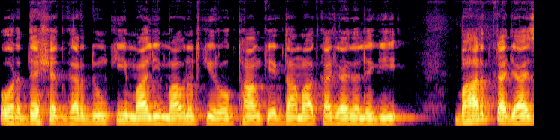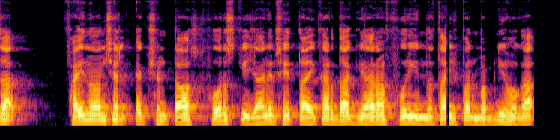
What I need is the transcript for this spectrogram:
اور دہشت گردوں کی مالی معاونت کی روک تھام کے اقدامات کا جائزہ لے گی۔ بھارت کا جائزہ فائنانشل ایکشن ٹاسک فورس کی جانب سے طے کردہ گیارہ فوری نتائج پر مبنی ہوگا،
